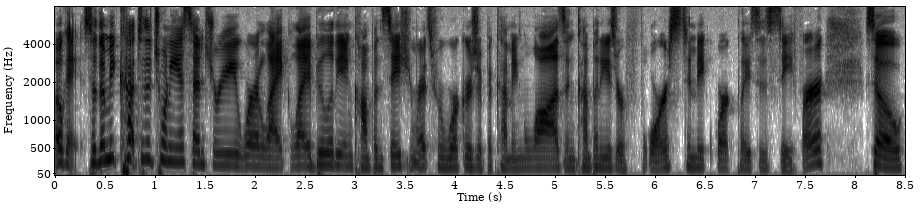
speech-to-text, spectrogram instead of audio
Okay, so then we cut to the 20th century where like liability and compensation rights for workers are becoming laws and companies are forced to make workplaces safer. So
